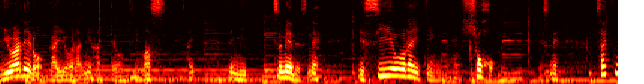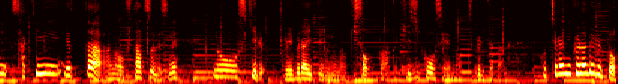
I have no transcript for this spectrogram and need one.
ー、URL を概要欄に貼っておきます、はい、で3つ目ですね。SEO ライティングの初歩ですね。先に先に言ったあの2つですねのスキルウェブライティングの基礎とあと記事構成の作り方こちらに比べると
